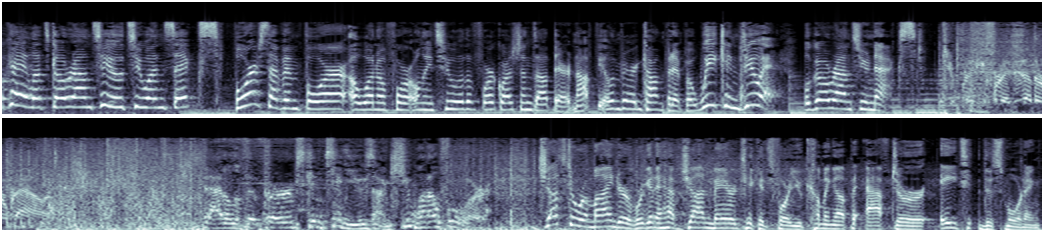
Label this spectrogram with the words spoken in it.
Okay, let's go round two. 216 474 0104. Only two of the four questions out there. Not feeling very confident, but we can do it. We'll go round two next. Get ready for another round. Battle of the Burbs continues on Q104. Just a reminder, we're going to have John Mayer tickets for you coming up after 8 this morning.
